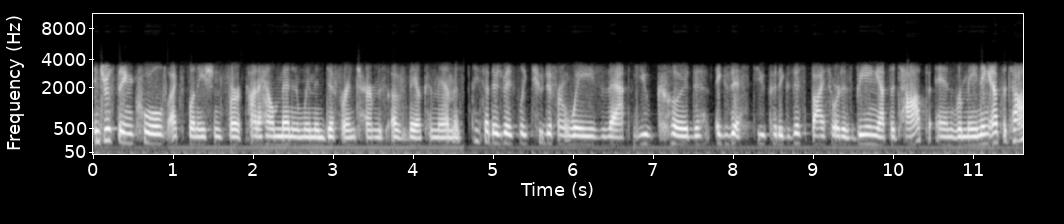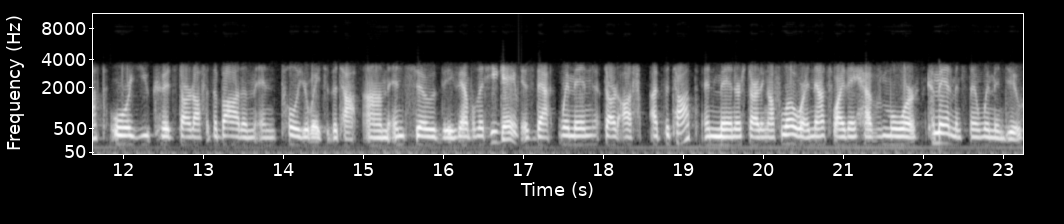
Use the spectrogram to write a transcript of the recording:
interesting, cool explanation for kind of how men and women differ in terms of their commandments. He said there's basically two different ways that you could exist. You could exist by sort of being at the top and remaining at the top, or you could start off at the bottom and pull your way to the top. Um, and so the example that he gave is that women start off at the top and men are starting off lower, and that's why they have more commandments than women do.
